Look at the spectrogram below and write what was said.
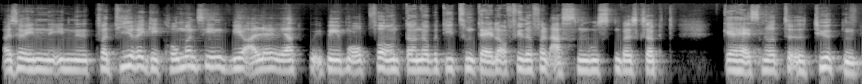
also in, in Quartiere gekommen sind, wie alle Erdbebenopfer und dann aber die zum Teil auch wieder verlassen mussten, weil es gesagt geheißen hat, äh, Türken.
